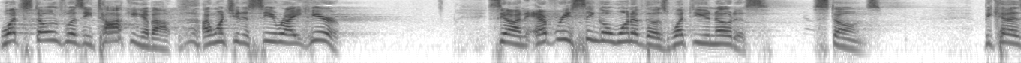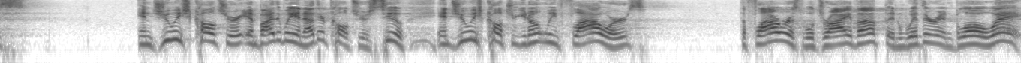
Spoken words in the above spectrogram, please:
What stones was he talking about? I want you to see right here. See, on every single one of those, what do you notice? Stones. Because in Jewish culture, and by the way, in other cultures too, in Jewish culture, you don't leave flowers. The flowers will drive up and wither and blow away.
